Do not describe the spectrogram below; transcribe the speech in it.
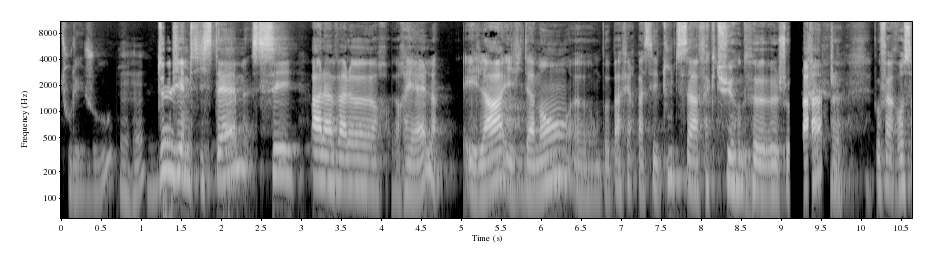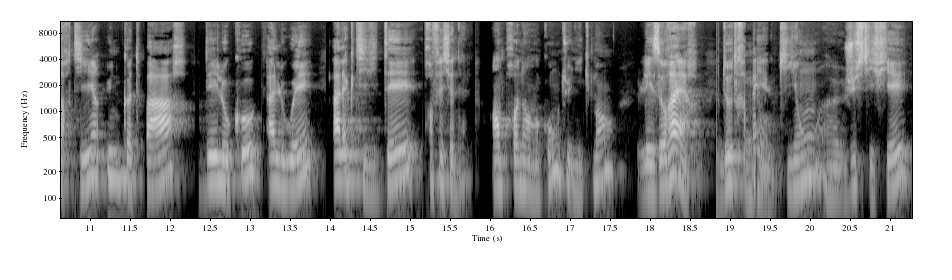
tous les jours. Mhm. Deuxième système, c'est à la valeur réelle. Et là, évidemment, euh, on ne peut pas faire passer toute sa facture de chauffage. Il faut faire ressortir une cote-part des locaux alloués à l'activité professionnelle, en prenant en compte uniquement les horaires de travail qui ont euh, justifié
